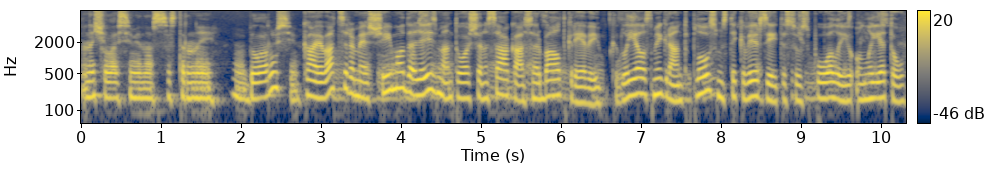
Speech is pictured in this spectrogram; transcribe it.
началась именно со стороны Белаrusi. Kā jau atceramies, šī modeļa izmantošana sākās ar Baltkrieviju, kad lielas migrantu plūsmas tika virzītas uz Poliju un Lietuvu.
